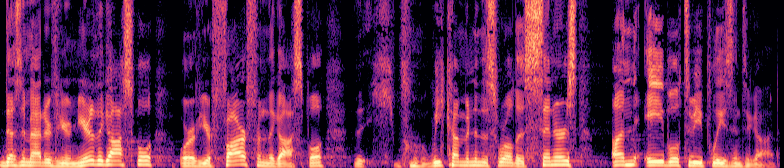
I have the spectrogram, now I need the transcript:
It doesn't matter if you're near the gospel or if you're far from the gospel. We come into this world as sinners, unable to be pleasing to God.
